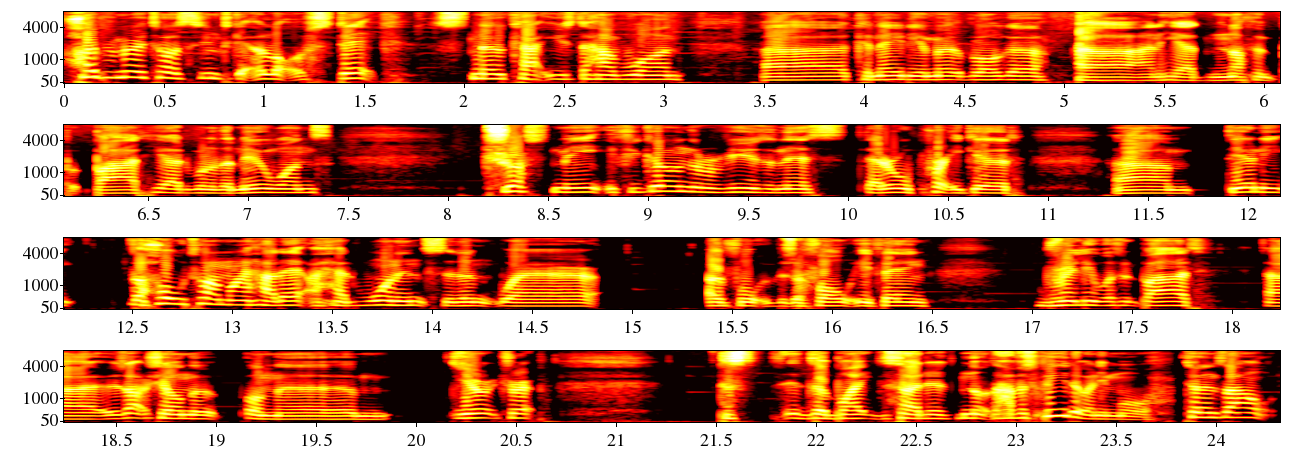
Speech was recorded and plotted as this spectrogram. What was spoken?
Hypermotards seem to get a lot of stick. Snowcat used to have one. Uh, Canadian motovlogger, uh, and he had nothing but bad. He had one of the new ones. Trust me, if you go on the reviews on this, they're all pretty good. Um, the only the whole time I had it, I had one incident where I thought it was a faulty thing. Really wasn't bad. Uh, it was actually on the on the um, Europe trip the, the bike decided not to have a speedo anymore. Turns out,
